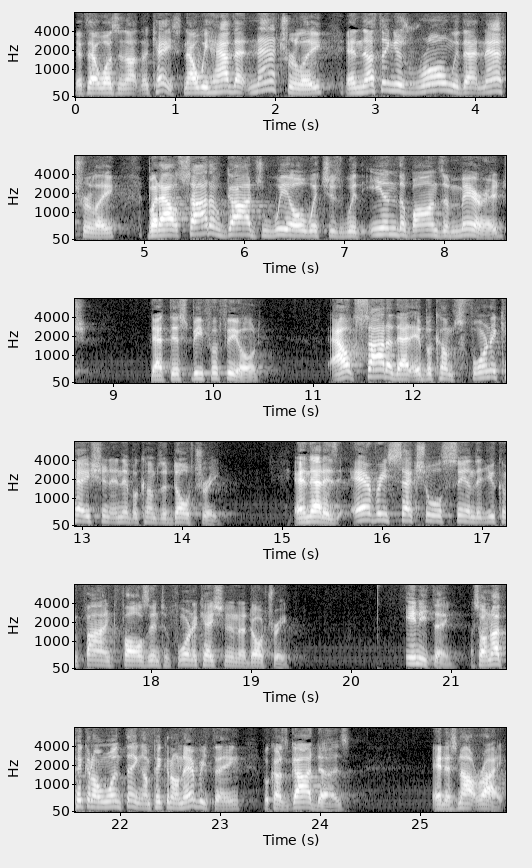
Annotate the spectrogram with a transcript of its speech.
if that was not the case. Now we have that naturally, and nothing is wrong with that naturally, but outside of God's will, which is within the bonds of marriage, that this be fulfilled, Outside of that, it becomes fornication and it becomes adultery. And that is every sexual sin that you can find falls into fornication and adultery. Anything. So I'm not picking on one thing, I'm picking on everything because God does. And it's not right.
